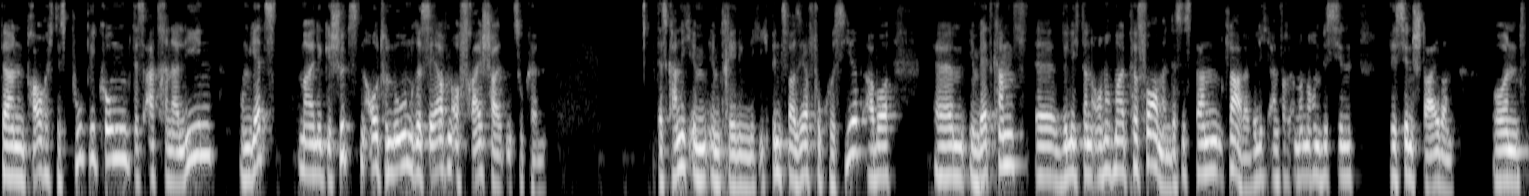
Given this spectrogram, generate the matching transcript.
dann brauche ich das Publikum, das Adrenalin, um jetzt meine geschützten autonomen Reserven auch freischalten zu können. Das kann ich im, im Training nicht. Ich bin zwar sehr fokussiert, aber ähm, im Wettkampf äh, will ich dann auch nochmal performen. Das ist dann klar, da will ich einfach immer noch ein bisschen, bisschen steigern. Und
